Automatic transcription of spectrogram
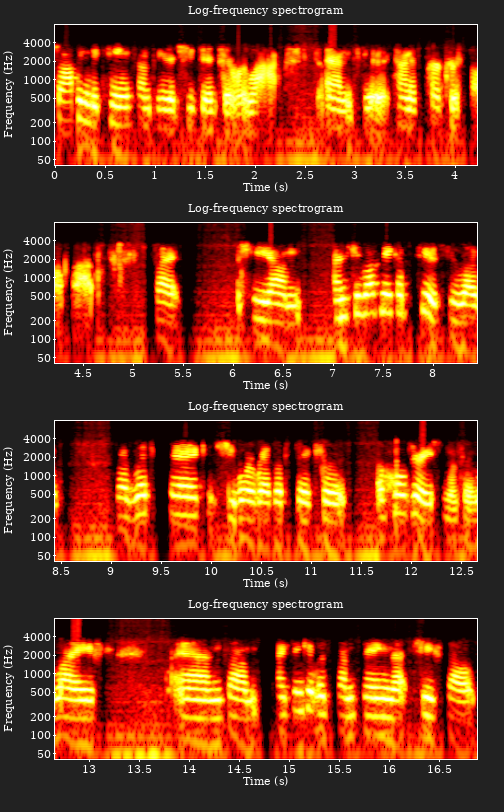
shopping became something that she did to relax and to kind of perk herself up. But she, um, and she loved makeup too. She loved red lipstick. She wore red lipstick for the whole duration of her life. And um, I think it was something that she felt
